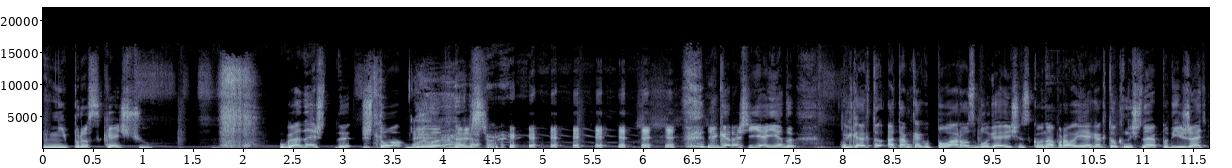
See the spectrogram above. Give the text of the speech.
не проскочу. Угадай, что, что было дальше. И, короче, я еду, и как то, а там как бы поворот с Благовещенского направо. Я как только начинаю подъезжать,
